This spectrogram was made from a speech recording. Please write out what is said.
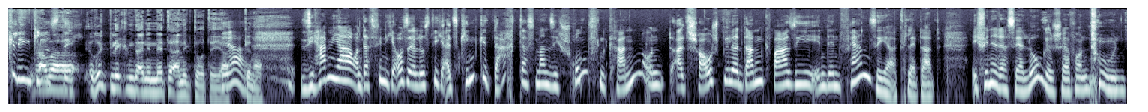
Klingt aber lustig. Rückblickend eine nette Anekdote, ja. ja. Genau. Sie haben ja, und das finde ich auch sehr lustig, als Kind gedacht, dass man sich schrumpfen kann und als Schauspieler dann quasi in den Fernseher klettert. Ich finde das sehr logisch, Herr von Thun.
